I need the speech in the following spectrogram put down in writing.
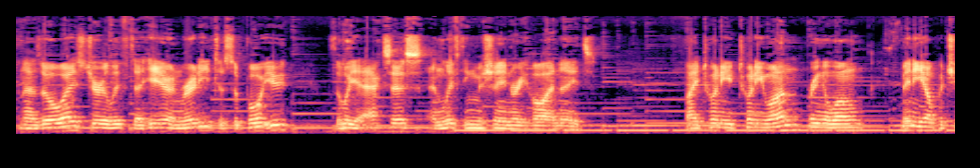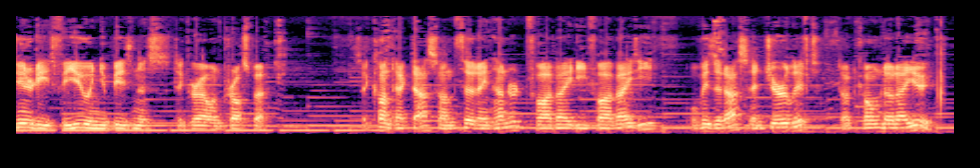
and as always, Duralift are here and ready to support you with all your access and lifting machinery hire needs. May 2021 bring along many opportunities for you and your business to grow and prosper. So contact us on 1300 580 580 or visit us at duralift.com.au.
